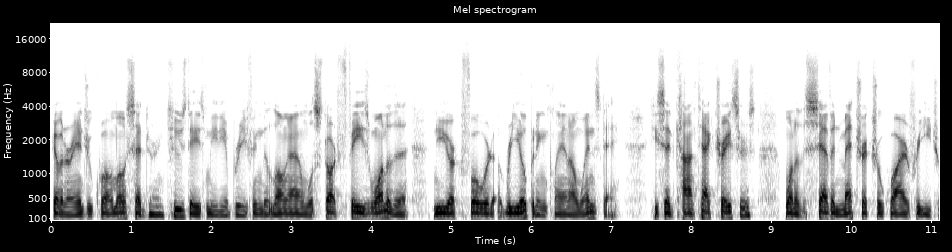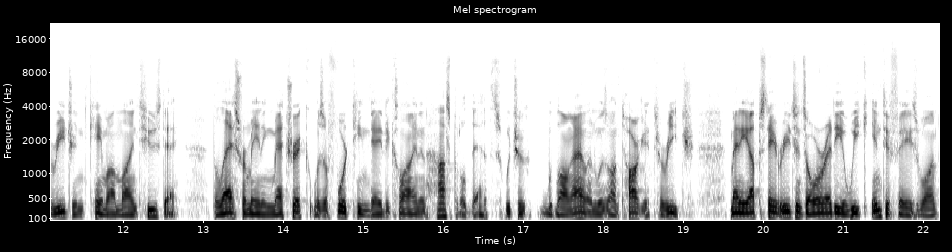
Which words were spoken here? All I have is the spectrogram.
Governor Andrew Cuomo said during Tuesday's media briefing that Long Island will start phase one of the New York Forward reopening plan on Wednesday. He said contact tracers, one of the seven metrics required for each region, came online Tuesday. The last remaining metric was a 14 day decline in hospital deaths, which uh, Long Island was on target to reach. Many upstate regions are already a week into phase one,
